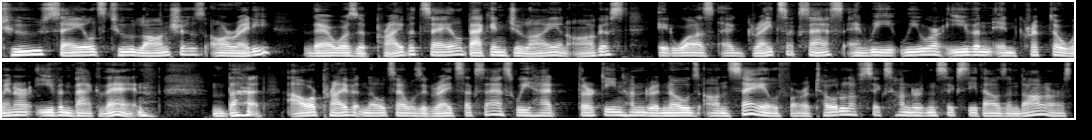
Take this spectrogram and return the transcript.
two sales, two launches already. There was a private sale back in July and August. It was a great success, and we, we were even in crypto winner even back then. But our private node sale was a great success. We had 1,300 nodes on sale for a total of $660,000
